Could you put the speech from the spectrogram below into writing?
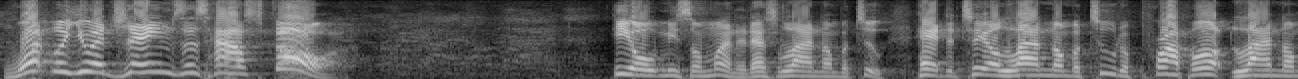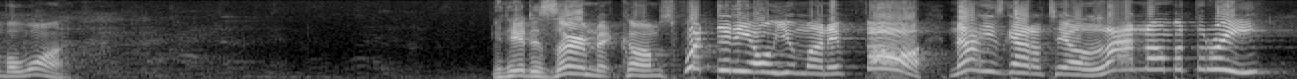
What were you at James's house for? He owed me some money. That's lie number two. Had to tell lie number two to prop up lie number one. And here discernment comes. What did he owe you money for? Now he's got to tell lie number three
